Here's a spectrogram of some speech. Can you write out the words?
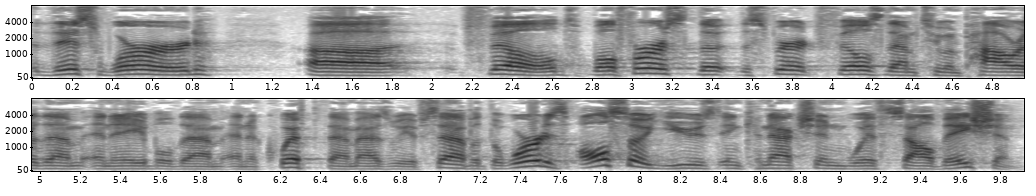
this word, uh, filled, well, first, the, the Spirit fills them to empower them, enable them, and equip them, as we have said. But the word is also used in connection with salvation.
